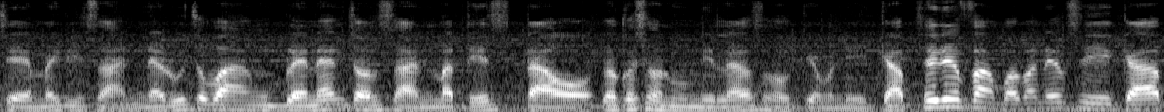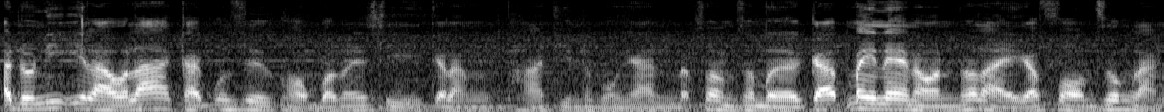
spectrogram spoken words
เจมส์แมคดิสันเนรุจวังเบรนแนนจอห์นสัน มาติสเตลแล้วก็ชอนฮูมินแล้วสองเกมวันนี้ครับเช่นเดียวฝั่งบอลมันเอฟซีครับอโดนี่อิลาวล่าการกุนซือของบอลมันเอฟซีกำลังพาทีมทำผลงานแบบสม่ำเสมอครับไม่แน่นอนเท่าไหร่ครับฟอร์มช่วงหลัง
